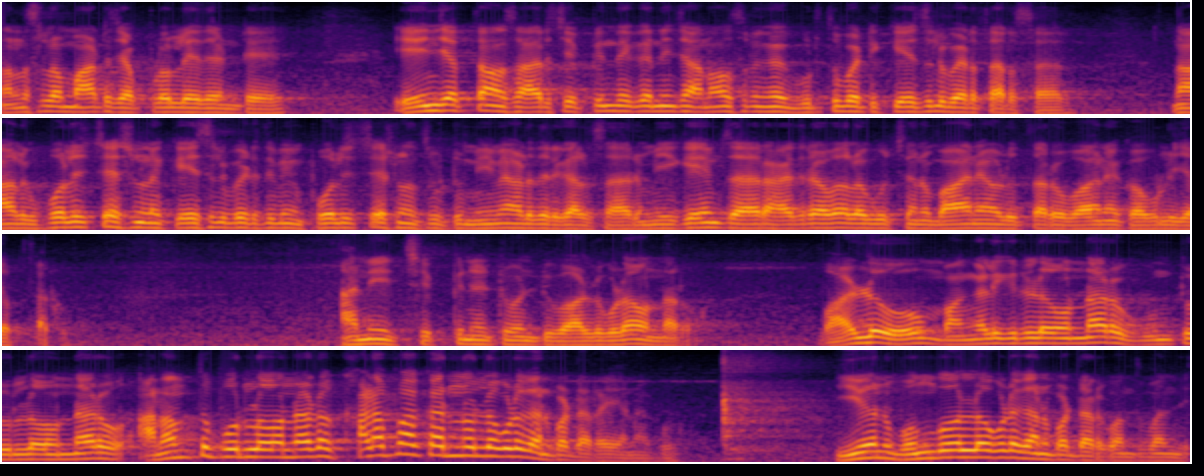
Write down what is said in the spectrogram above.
మనసులో మాట చెప్పడం లేదంటే ఏం చెప్తాం సార్? చెప్పిన దగ్గర నుంచి అనవసరంగా గుర్తుపట్టి కేసులు పెడతారు సార్. నాలుగు పోలీస్ స్టేషన్లో కేసులు పెడితే మేము పోలీస్ స్టేషన్ల చుట్టూ మేమే ఆడ తిరగాలి సార్. మీకేం సార్? హైదరాబాద్లో కూర్చొని బాగానే అడుగుతారు బాగానే కబుర్లు చెప్తారు అని చెప్పినటువంటి వాళ్ళు కూడా ఉన్నారు. వాళ్ళు మంగళగిరిలో ఉన్నారు గుంటూరులో ఉన్నారు అనంతపూర్లో ఉన్నారు కడప కర్నూలులో కూడా కనపడ్డారు అయ్యా నాకు. ఈవెన్ ఒంగోలులో కూడా కనపడ్డారు కొంతమంది.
